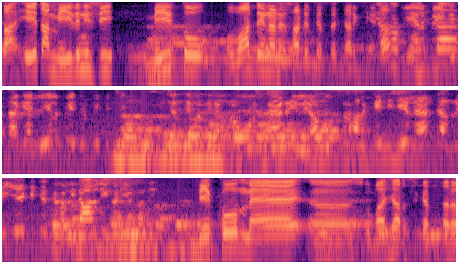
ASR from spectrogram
ਤਾਂ ਇਹ ਤਾਂ ਉਮੀਦ ਨਹੀਂ ਸੀ। ਉਮੀਦ ਤੋਂ ਵੱਧ ਇਹਨਾਂ ਨੇ ਸਾਡੇ ਤੇ ਅਤਿਆਚਾਰ ਕੀਤਾ। ਜੇਲ੍ਹ ਭੇਜ ਦਿੱਤਾ ਗਿਆ ਜੇਲ੍ਹ ਭੇਜਣ ਦੇ ਪਿੱਛੇ। ਜਥੇਬੰਦੀ ਨੇ ਪ੍ਰੋਪਰ ਸਟੈਂਡ ਨਹੀਂ ਲਿਆ। ਮੁਕਤਸਰ ਹਲਕੇ 'ਚ ਇਹ ਲਹਿਰ ਚੱਲ ਰਹੀ ਹੈ ਕਿ ਜਥੇਬੰਦੀ ਨਾਲ ਨਹੀਂ ਖੜੀ ਉਹਨਾਂ ਦੀ। ਵੇਖੋ ਮੈਂ ਸੂਬਾ ਸ਼ਹਿਰ ਸਕੱਤਰ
